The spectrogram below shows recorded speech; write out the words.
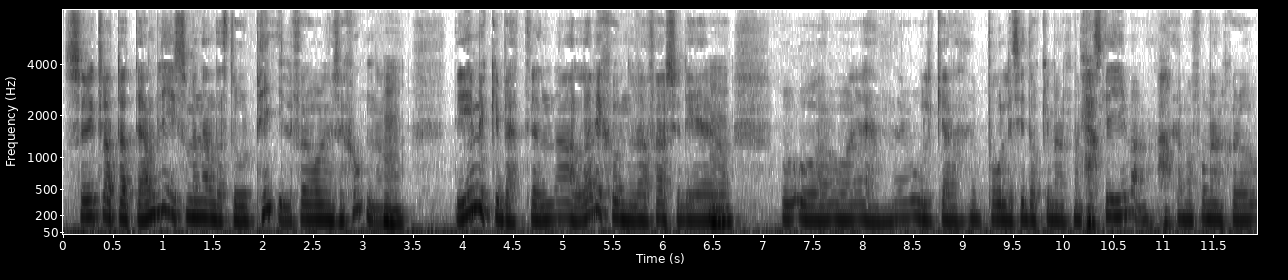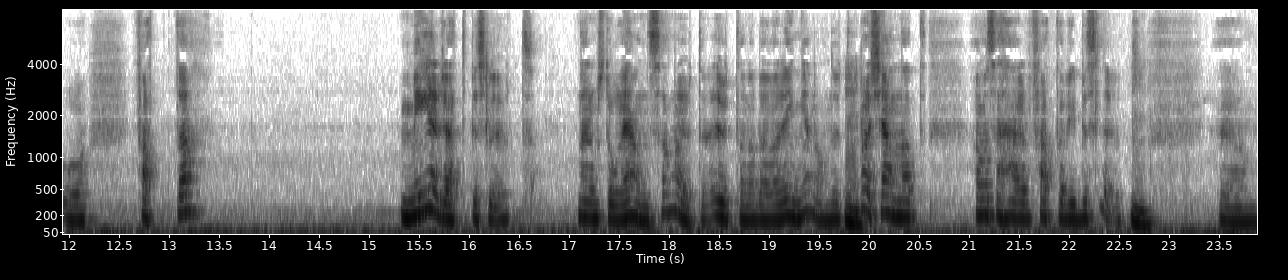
så är det klart att den blir som en enda stor pil för organisationen. Mm. Det är mycket bättre än alla visioner och affärsidéer Mm. och, och, och, och eh, olika policydokument man kan Ja. skriva. Där man får människor att, att fatta mer rätt beslut när de står ensamma ute utan att behöva ringa någon. Utan Mm. bara känna att ja, men så här fattar vi beslut. Mm. Ehm,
